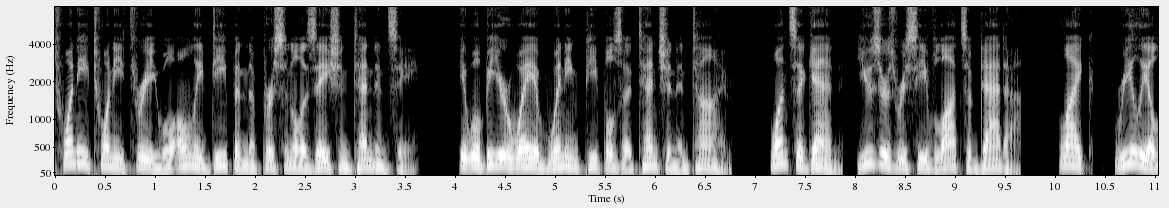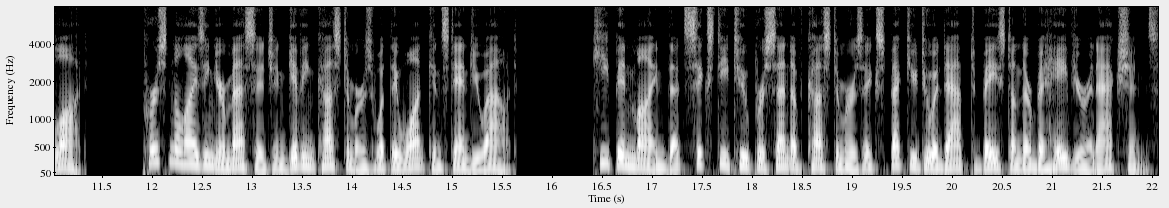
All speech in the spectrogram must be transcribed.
2023 will only deepen the personalization tendency. It will be your way of winning people's attention and time. Once again, users receive lots of data. Like, really a lot. Personalizing your message and giving customers what they want can stand you out. Keep in mind that 62% of customers expect you to adapt based on their behavior and actions.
